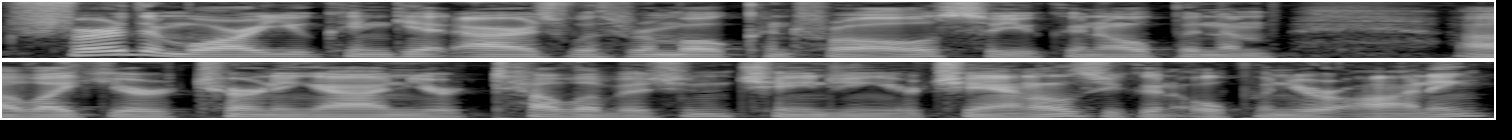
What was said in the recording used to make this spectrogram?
Furthermore, you can get ours with remote controls, so you can open them uh, like you're turning on your television, changing your channels. You can open your awning.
